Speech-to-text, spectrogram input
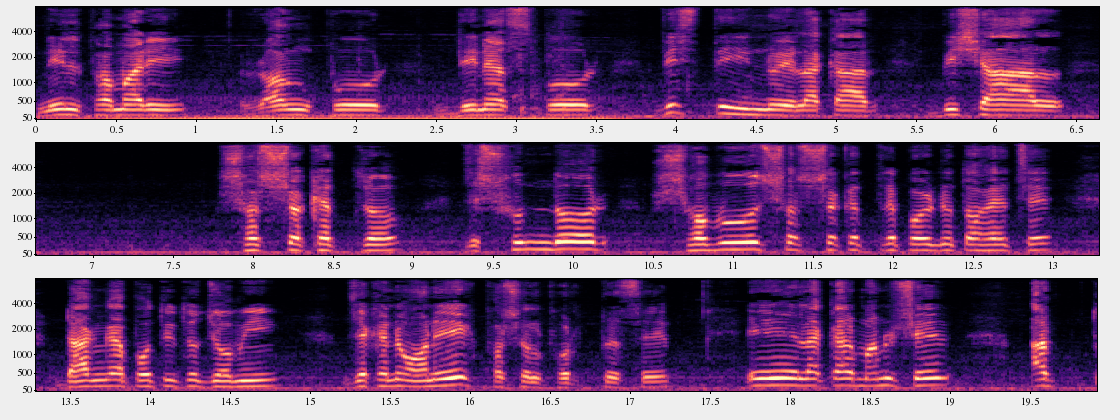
নীলফামারী, রংপুর, দিনাজপুর, বিস্তীর্ণ এলাকার বিশাল শস্যক্ষেত্র যে সুন্দর সবুজ শস্যক্ষেত্রে পরিণত হয়েছে। ডাঙ্গা পতিত জমি যেখানে অনেক ফসল ফলতেছে এই এলাকার মানুষের আত্ম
